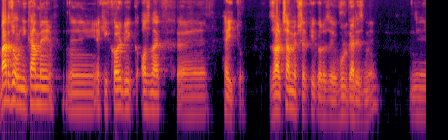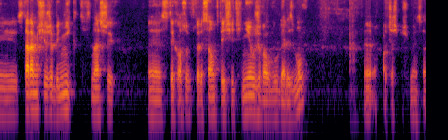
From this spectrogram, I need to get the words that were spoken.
bardzo unikamy y, jakichkolwiek oznak e, hejtu. Zwalczamy wszelkiego rodzaju wulgaryzmy. Y, staramy się, żeby nikt z naszych, e, z tych osób, które są w tej sieci, nie używał wulgaryzmów. E, chociaż, proszę Państwa,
